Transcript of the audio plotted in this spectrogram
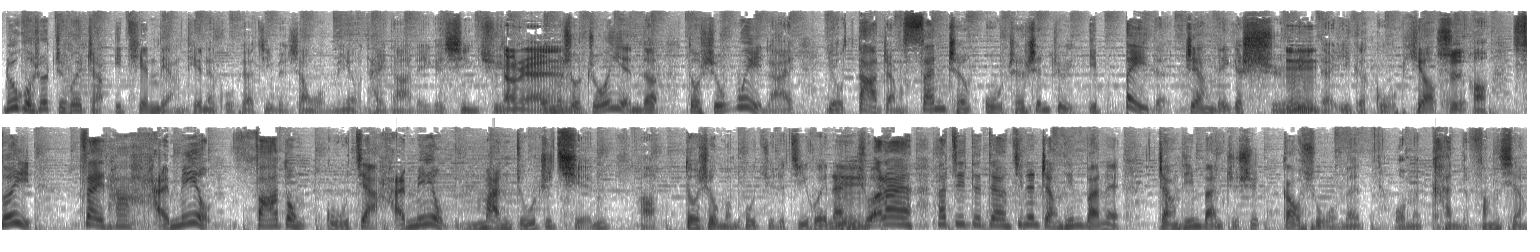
如果说只会涨一天两天的股票，基本上我没有太大的一个兴趣。当然，我们所着眼的都是未来有大涨三成、五成，甚至于一倍的这样的一个实力的一个股票。嗯、是好，所以在它还没有。发动股价还没有满足之前，好，都是我们布局的机会。那你说，来、嗯，他这个这样，今天涨停板呢？涨停板只是告诉我们，我们看的方向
